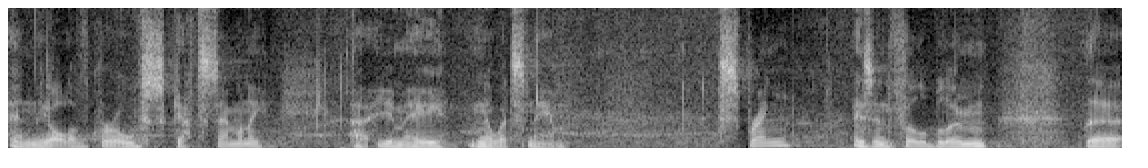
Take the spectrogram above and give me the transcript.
in the olive groves, Gethsemane. Uh, you may know its name. Spring is in full bloom. The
